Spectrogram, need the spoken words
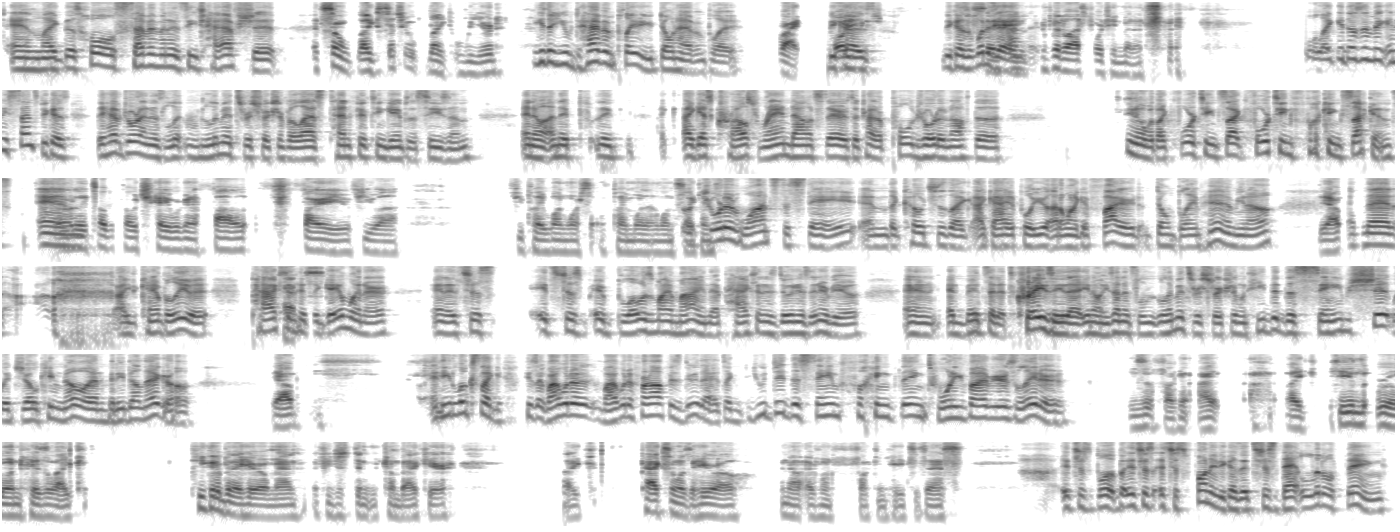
and like this whole seven minutes each half shit it's so like such a like weird. Either you have him play or you don't have him play. Right. Because because what is it? You play the last 14 minutes. well, like it doesn't make any sense because they have Jordan as li- limits restriction for the last 10, 15 games of the season. You know, and they they I, I guess Krause ran downstairs to try to pull Jordan off the you know, with like 14 sec 14 fucking seconds. And they tell the coach, "Hey, we're gonna fire you if you uh if you play one more play more than one so second. Jordan wants to stay, and the coach is like, "I gotta pull you. I don't want to get fired. Don't blame him." You know. Yep. And then I can't believe it. Paxson hit the game winner, and it's just it's just it blows my mind that Paxson is doing this interview and admits that it's crazy that you know he's on his limits restriction when he did the same shit with Joakim Noah and Vinny Del Negro. Yep and he looks like he's like, why would a why would a front office do that? It's like you did the same fucking thing 25 years later. He's a fucking I like he ruined his like. He could have been a hero, man, if he just didn't come back here. Like Paxson was a hero, and now everyone fucking hates his ass. It's just blow, but it's just it's just funny because it's just that little thing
